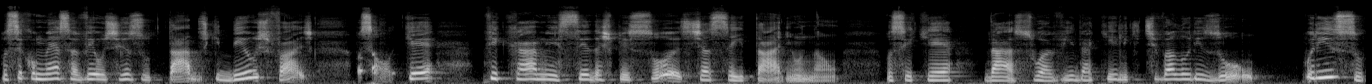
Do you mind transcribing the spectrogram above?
você começa a ver os resultados que Deus faz você não quer ficar à mercê das pessoas te aceitarem ou não. Você quer dar a sua vida àquele que te valorizou. Por isso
